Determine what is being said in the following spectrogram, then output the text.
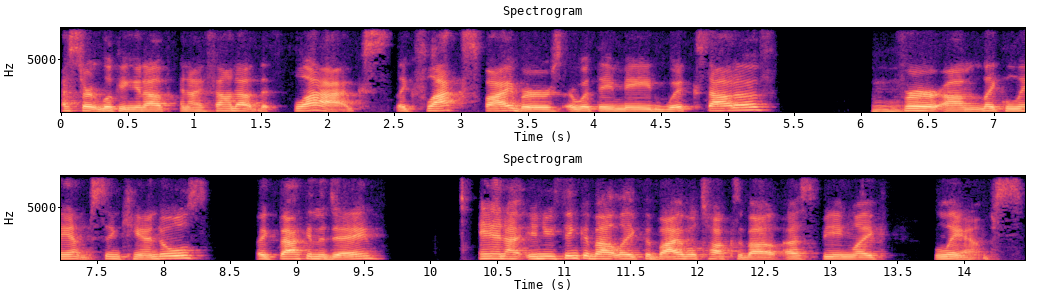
i start looking it up and i found out that flax like flax fibers are what they made wicks out of Hmm. for um like lamps and candles like back in the day and I, and you think about like the bible talks about us being like lamps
